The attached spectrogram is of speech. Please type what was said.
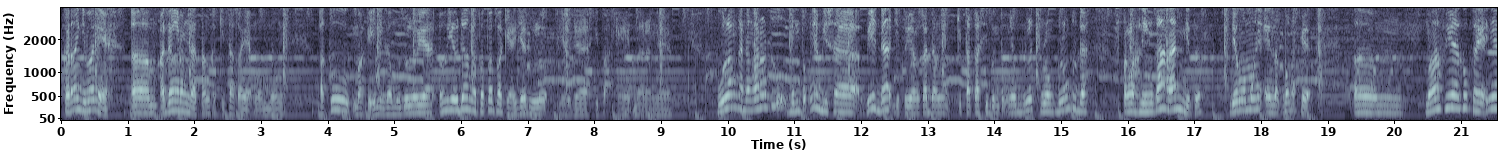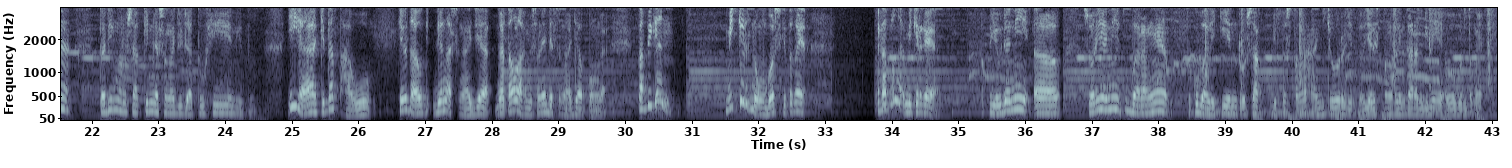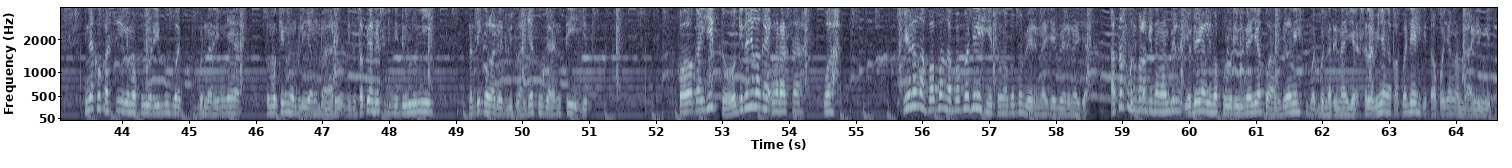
Karena gimana ya em, ada orang datang ke kita kayak ngomong aku pakai ini kamu dulu ya. Oh ya udah nggak apa-apa pakai aja dulu. Ya udah dipakai barangnya pulang kadang-kadang tuh bentuknya bisa beda gitu. Yang kadang kita kasih bentuknya bulat pulang-pulang tuh udah setengah lingkaran gitu. Dia ngomongnya enak banget kayak Em, maaf ya aku kayaknya tadi ngerusakin nggak sengaja jatuhin gitu. Iya kita tahu. Kita tahu dia nggak sengaja. Nggak tahu lah misalnya dia sengaja apa enggak tapi kan mikir dong bos gitu kayak kenapa nggak mikir kayak ya udah nih eh, sorry ya nih aku barangnya aku balikin rusak gitu setengah hancur gitu. Jadi setengah lingkaran gini oh bentuknya. Ini aku kasih 50.000 ribu buat benerinnya. Tuh mungkin mau beli yang baru gitu. Tapi ada segini dulu nih. Nanti kalau ada duit lagi aku ganti gitu. Kalau kayak gitu kita juga kayak ngerasa wah ya udah nggak apa-apa nggak apa-apa deh gitu. Nggak apa-apa biarin aja biarin aja. Ataupun kalau kita ngambil ya udah yang 50 ribu aja aku ambil nih buat benerin aja. Selebihnya nggak apa-apa deh gitu. Aku aja nambahin gitu.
